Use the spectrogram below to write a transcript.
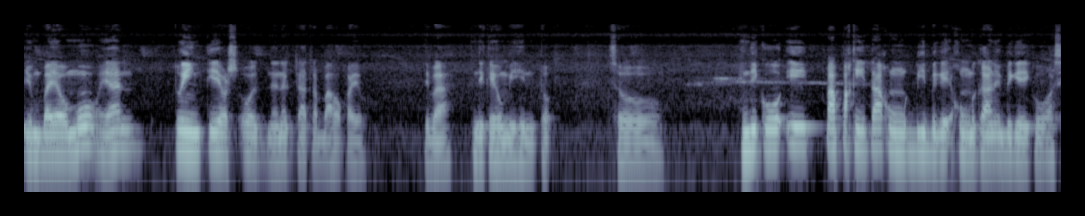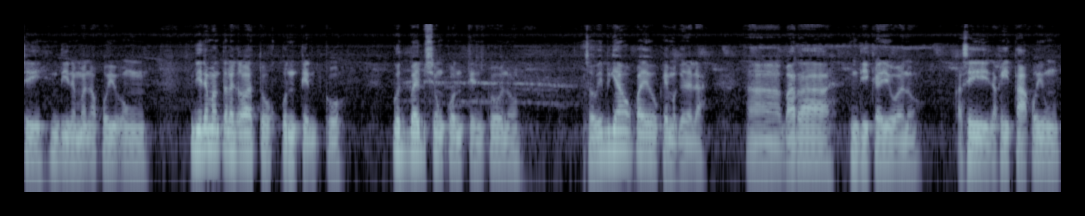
yung bayaw mo, ayan, 20 years old na nagtatrabaho kayo. 'Di ba? Hindi kayo humihinto. So, hindi ko ipapakita kung magbibigay kung magkano ibigay ko kasi hindi naman ako yung hindi naman talaga to content ko. Good vibes yung content ko, no. So, bibigyan ko kayo kay magalala. Ah, para hindi kayo ano kasi nakita ko yung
